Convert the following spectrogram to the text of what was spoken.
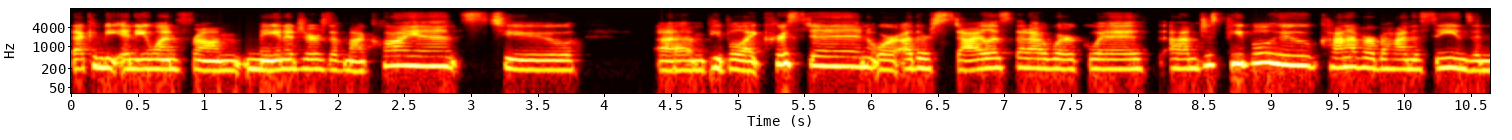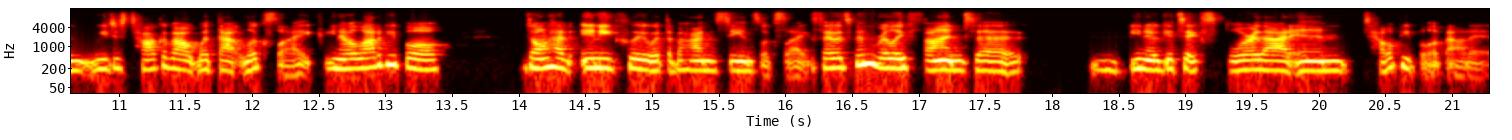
that can be anyone from managers of my clients to um, people like Kristin or other stylists that I work with, um, just people who kind of are behind the scenes and we just talk about what that looks like. You know, a lot of people don't have any clue what the behind the scenes looks like. So it's been really fun to, you know, get to explore that and tell people about it.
